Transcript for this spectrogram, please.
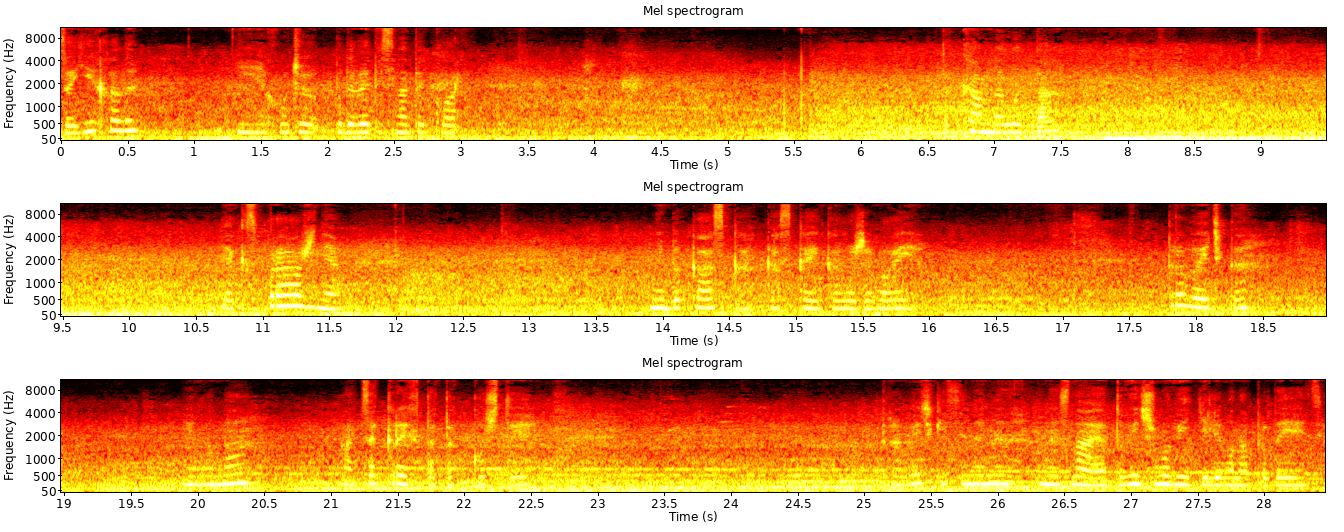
Заїхали і я хочу подивитись на декор. Така милота. Як справжня. Ніби казка, казка, яка оживає. Травичка. І вона. А це крихта так коштує. Травички ціни не, не знаю, то в іншому відділі вона продається.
